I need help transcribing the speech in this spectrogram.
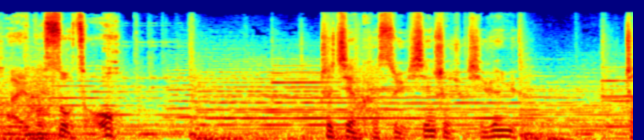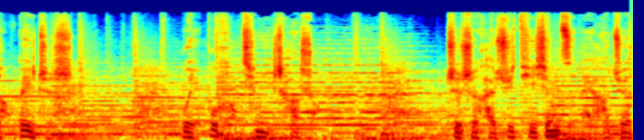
还不速走！这剑客似与先生有些渊源，长辈之事，我也不好轻易插手。只是还需提醒子佩、阿娟，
